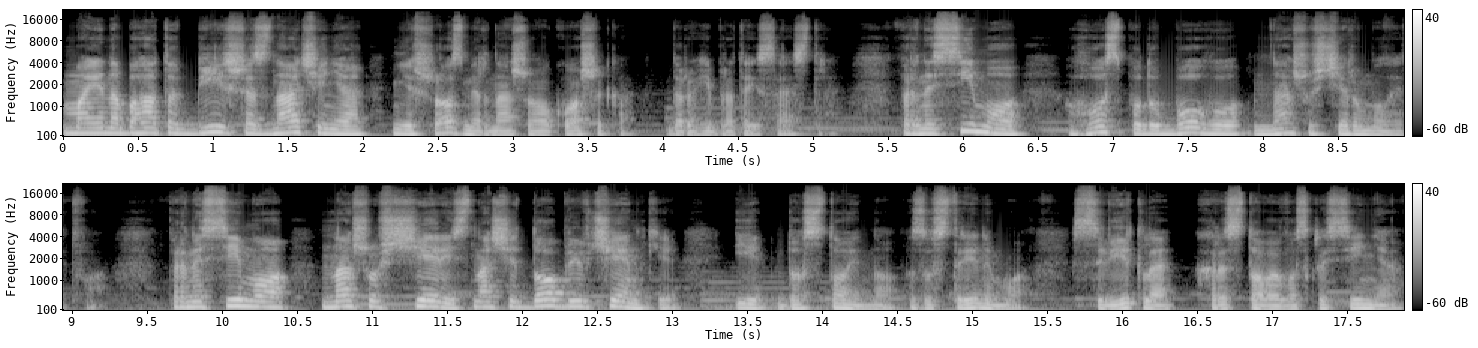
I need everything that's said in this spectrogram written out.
має набагато більше значення, ніж розмір нашого кошика, дорогі брати і сестри. Принесімо Господу Богу нашу щиру молитву. Принесімо нашу щирість, наші добрі вчинки і достойно зустрінемо світле Христове Воскресіння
